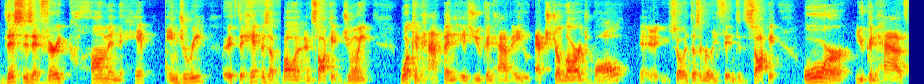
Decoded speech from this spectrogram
This is a very common hip injury. If the hip is a ball and socket joint, what can happen is you can have a extra large ball, eh, eh, so it doesn't really fit into the socket, or you can have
